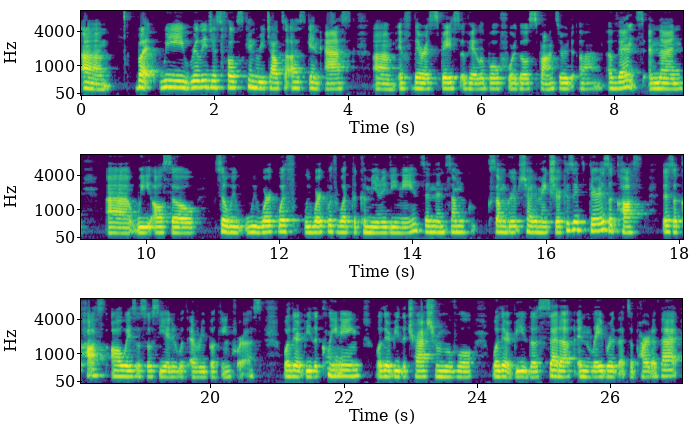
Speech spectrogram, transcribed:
Um, but we really just folks can reach out to us and ask um, if there is space available for those sponsored um, events. And then uh, we also so we we work with we work with what the community needs, and then some some groups try to make sure because if there is a cost there's a cost always associated with every booking for us, whether it be the cleaning, whether it be the trash removal, whether it be the setup and labor that's a part of that.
